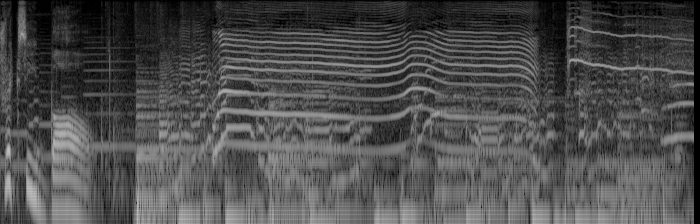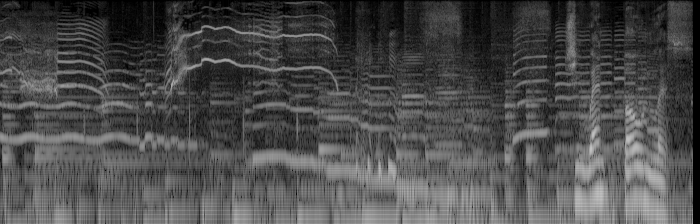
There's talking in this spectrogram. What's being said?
Trixie Ball. She went boneless.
